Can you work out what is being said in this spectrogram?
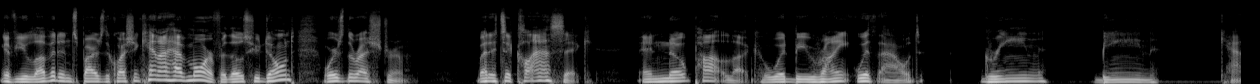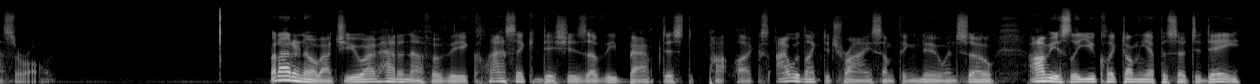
If you love it, it inspires the question, Can I have more? For those who don't, where's the restroom? But it's a classic, and no potluck would be right without green bean casserole. But I don't know about you. I've had enough of the classic dishes of the Baptist potlucks. I would like to try something new. And so, obviously, you clicked on the episode today,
